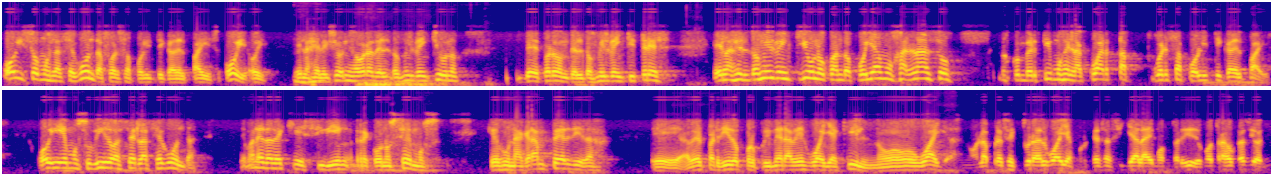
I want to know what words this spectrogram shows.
Hoy somos la segunda fuerza política del país, hoy, hoy, en las elecciones ahora del 2021, de, perdón, del 2023. En las del 2021, cuando apoyamos al Lazo, nos convertimos en la cuarta fuerza política del país. Hoy hemos subido a ser la segunda. De manera de que si bien reconocemos que es una gran pérdida eh, haber perdido por primera vez Guayaquil, no Guayas, no la prefectura del Guayas, porque esa sí ya la hemos perdido en otras ocasiones,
